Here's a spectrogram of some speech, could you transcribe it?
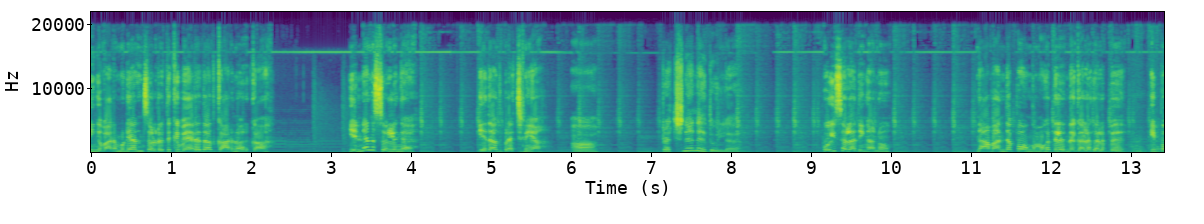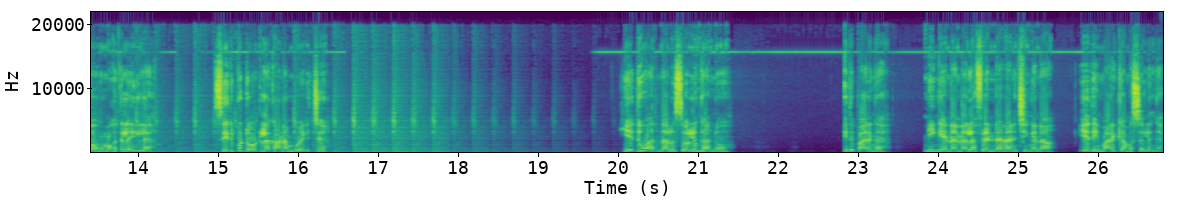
நீங்க வர முடியாதுன்னு சொல்றதுக்கு வேற ஏதாவது காரணம் இருக்கா? என்னன்னு சொல்லுங்க. ஏதாவது பிரச்சனையா? ஆ பிரச்சனைன்னு எதுவும் இல்லை. பொய் சொல்லாதீங்க அனு. நான் வந்தப்போ உங்க முகத்துல இருந்த கலகலப்பு இப்போ உங்க முகத்துல இல்ல. சிரிப்பு டோட்டலாக காணாம போயிடுச்சு. எதுவாக இருந்தாலும் சொல்லுங்க அண்ணு இது பாருங்க நீங்க என்ன நல்ல ஃப்ரெண்டா நினைச்சீங்கன்னா எதையும் மறைக்காம சொல்லுங்க.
